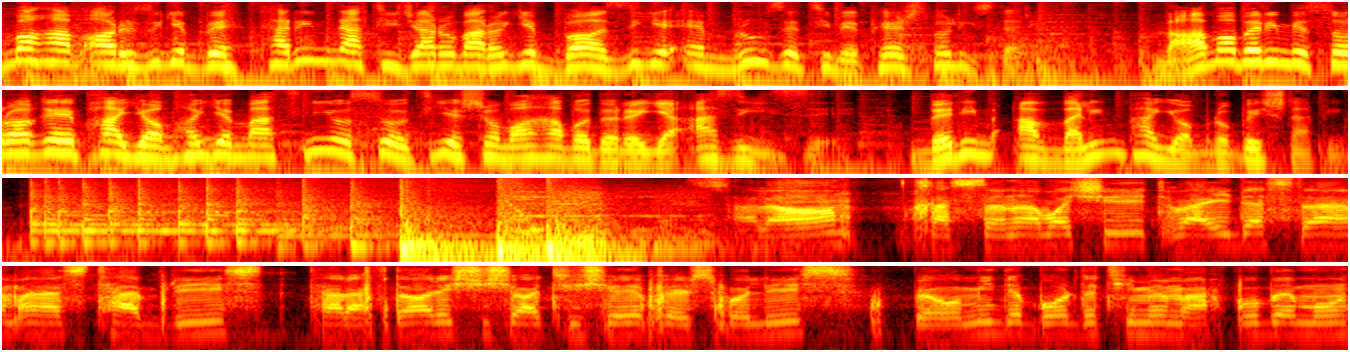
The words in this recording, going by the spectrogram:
ما هم آرزوی بهترین نتیجه رو برای بازی امروز تیم پرسپولیس داریم. و اما بریم به سراغ پیام های متنی و صوتی شما هواداره عزیز. بریم اولین پیام رو بشنویم. سلام. خسته نباشید. وعید هستم از تبریز طرفدار شیش آتیشه پرسپولیس. به امید برد تیم محبوبمون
